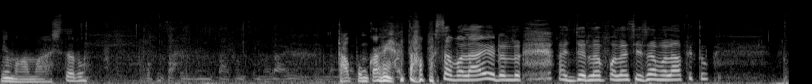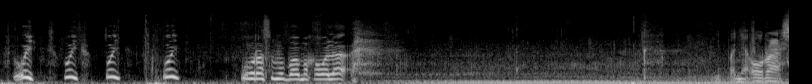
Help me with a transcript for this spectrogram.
Yung mga master o. Tapong kami tapos sa malayo. Andyan lang pala si sa malapit o. Uy, uy, uy, uy. Oras mo ba makawala? Hindi pa niya oras.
